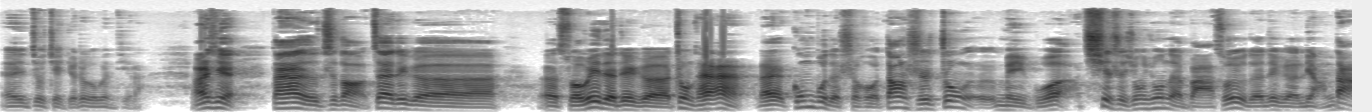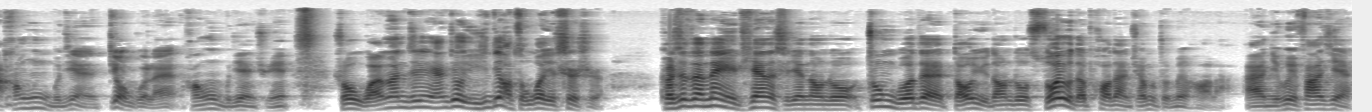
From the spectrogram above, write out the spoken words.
呃，就解决这个问题了。而且大家都知道，在这个呃所谓的这个仲裁案来公布的时候，当时中美国气势汹汹的把所有的这个两大航空母舰调过来，航空母舰群说我们今年就一定要走过去试试。可是，在那一天的时间当中，中国在岛屿当中所有的炮弹全部准备好了，哎，你会发现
